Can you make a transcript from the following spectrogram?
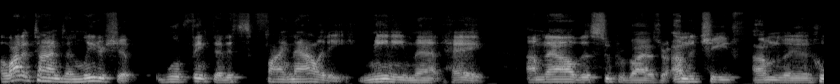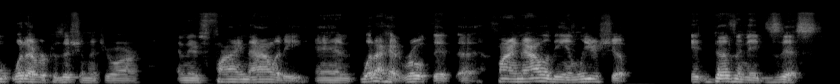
a lot of times in leadership we'll think that it's finality meaning that hey i'm now the supervisor i'm the chief i'm the who, whatever position that you are and there's finality. And what i had wrote that uh, finality in leadership it doesn't exist.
